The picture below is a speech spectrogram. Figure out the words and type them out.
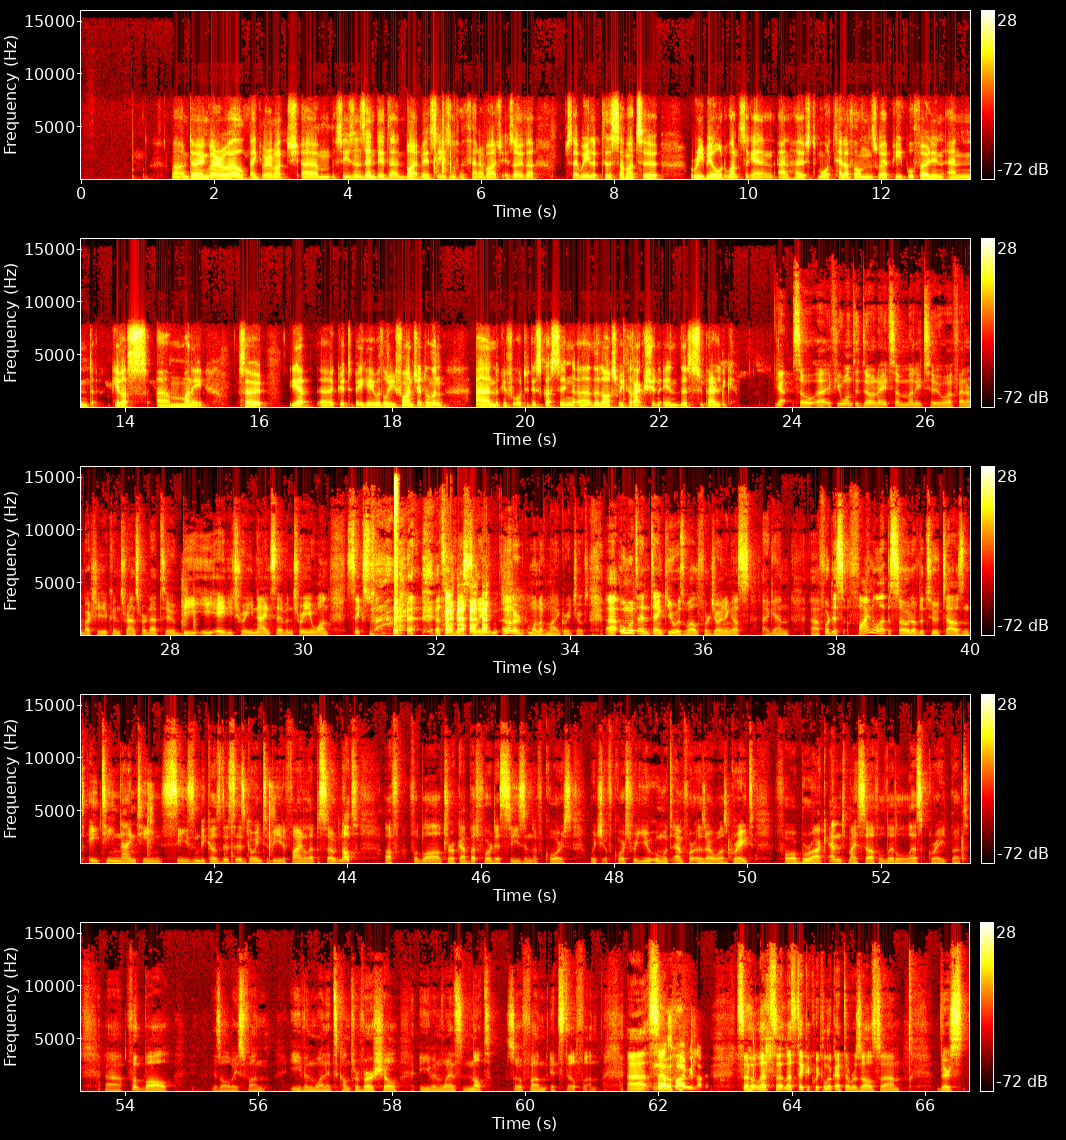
I'm doing very well, thank you very much. Um, the season has ended, a nightmare season for Fenerbahce is over. So we look to the summer to rebuild once again and host more telethons where people phone in and give us um, money. So, yep, uh, good to be here with all you fine gentlemen, and looking forward to discussing uh, the last week of action in the Super League. Yeah, so uh, if you want to donate some money to uh, Fenerbahce, you can transfer that to BE83973116. That's obviously another one of my great jokes. Uh, Umut, and thank you as well for joining us again uh, for this final episode of the 2018-19 season, because this is going to be the final episode, not of Football Turca, but for this season, of course, which, of course, for you, Umut, and for Özar was great. For Burak and myself, a little less great, but uh, football is always fun. Even when it's controversial, even when it's not so fun, it's still fun. Uh, so, that's why we love it. So let's uh, let's take a quick look at the results. Um, there's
